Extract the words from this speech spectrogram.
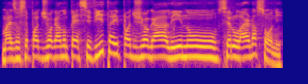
mas você pode jogar no PS Vita e pode jogar ali no celular da Sony.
